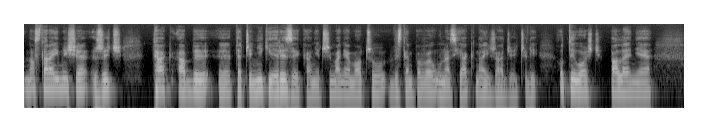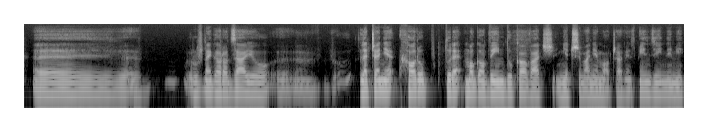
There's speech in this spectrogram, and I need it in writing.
no starajmy się żyć tak, aby e, te czynniki ryzyka nietrzymania moczu występowały u nas jak najrzadziej, czyli otyłość, palenie, yy, różnego rodzaju yy, leczenie chorób, które mogą wyindukować nietrzymanie moczu, więc między innymi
